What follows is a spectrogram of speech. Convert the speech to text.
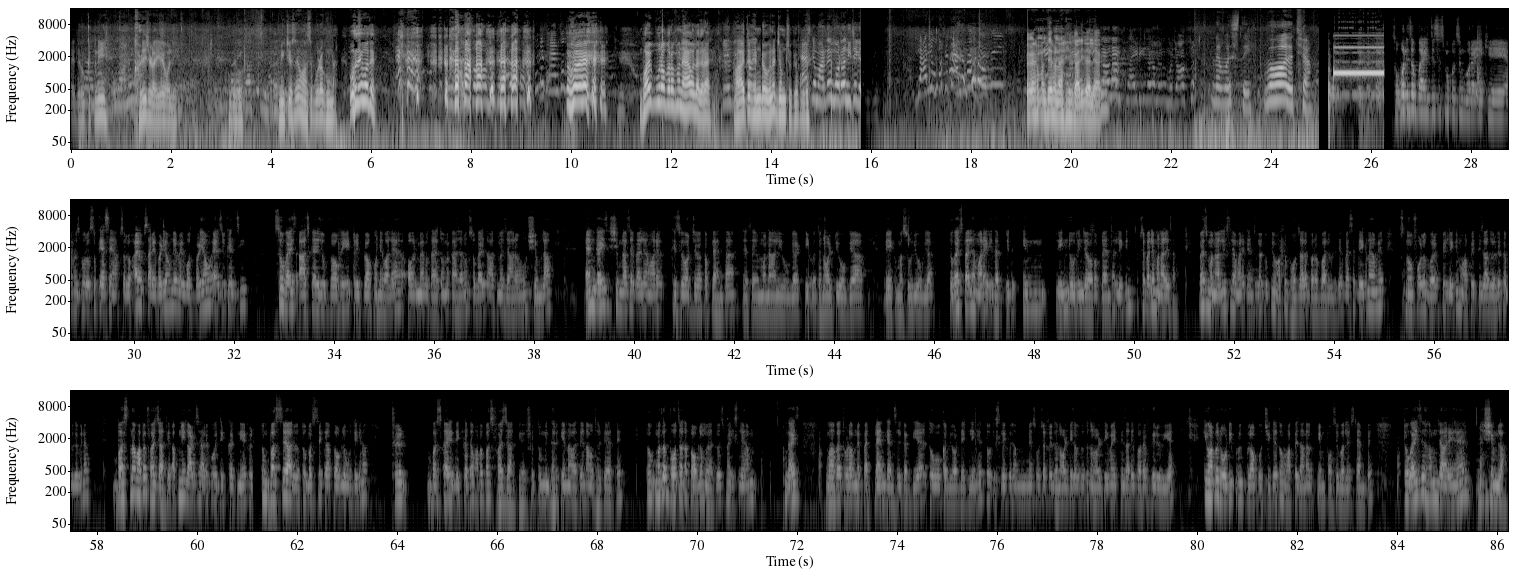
देखो कितनी खड़ी चढ़ाई है वाली। देखो नीचे से वहाँ से पूरा घूमा वो देख वो देख। भाई पूरा बर्फ़ में नया वो लग रहा है। हाँ इतने ठंडे हो गए ना जम चुके पूरे। मार दे मोटर नीचे अगर मंदिर होना है गाड़ी पहले आ गई नमस्ते बहुत अच्छा। So what is up guys this is Mukul Singh Bora एक ही एम एस बोरो सो कैसे हैं आप सब लोग? आई होप सारे बढ़िया होंगे। मैं भी बहुत बढ़िया हूँ as you can see so guys आज का ये जो ब्लॉग है ये ट्रिप ब्लॉग होने वाला है। और मैं बताया तो मैं कहाँ जा रहा हूँ। सो गाइस आज मैं जा रहा हूँ शिमला। एंड गाइस शिमला से पहले हमारा किसी और जगह का प्लान था। जैसे मनाली हो गया धनौल्टी हो गया एक मसूरी हो गया। तो गाइस पहले हमारे इधर इध, इन इन दो तीन जगहों का प्लान था लेकिन सबसे पहले मनाली था। वैसे मनाली इसलिए हमारे कैंसिल हुआ क्योंकि वहाँ पे बहुत ज़्यादा बर्फबारी हो रही है। वैसे देखना हमें स्नोफॉल और बर्फ़ है, लेकिन वहाँ पे इतनी ज़्यादा हो रही है कभी कभी ना बस ना वहाँ पे फंस जाती है। अपनी गाड़ी से आ रहे हो, कोई दिक्कत नहीं है, फिर तुम बस से आ रहे हो तो बस से क्या प्रॉब्लम होती है ना, फिर बस का ये दिक्कत है, वहाँ पे बस फंस जाती है। फिर तुम इधर के ना आते, ना उधर के रहते तो मतलब बहुत ज़्यादा प्रॉब्लम हो जाती है उसमें। इसलिए हम गाइज़ वहाँ का थोड़ा हमने प्लान कैंसिल कर दिया है तो वो कभी और देख लेंगे। तो इसलिए फिर हमने सोचा, फिर धनौल्टी का भी सोचा, धनौल्टी में इतनी ज़्यादा बर्फ़ गिरी हुई है कि वहाँ पे रोड ही पूरी ब्लॉक हो चुकी है तो वहाँ पे जाना इम्पॉसिबल है इस टाइम पे। तो गाइज़ हम जा रहे हैं शिमला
